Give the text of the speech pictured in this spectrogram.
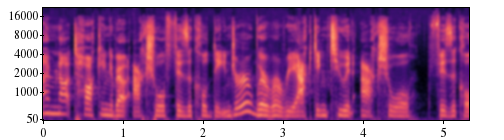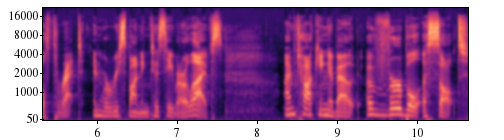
I'm not talking about actual physical danger where we're reacting to an actual physical threat and we're responding to save our lives. I'm talking about a verbal assault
